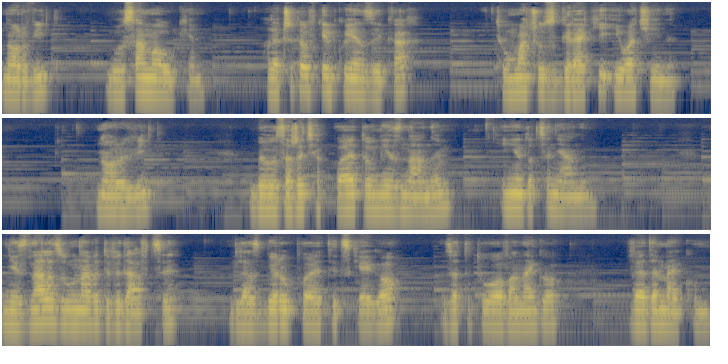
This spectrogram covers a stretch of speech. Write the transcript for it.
Norwid był samoukiem, ale czytał w kilku językach i tłumaczył z greki i łaciny. Norwid był za życia poetą nieznanym i niedocenianym. Nie znalazł nawet wydawcy dla zbioru poetyckiego zatytułowanego Vedemecum,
